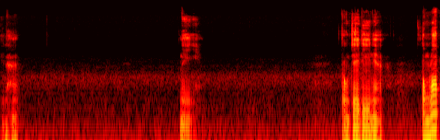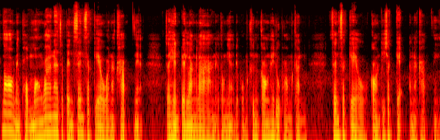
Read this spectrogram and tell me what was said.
นี่นะฮะ นี่ตรง JD เนี่ยตรงรอบนอกเนี่ยผมมองว่าน่าจะเป็นเส้นสเกลอะนะครับเนี่ยจะเห็นเป็นลางๆเนี่ยตรงนี้เดี๋ยวผมขึ้นกล้องให้ดูพร้อมกัน เส้นสเกลก่อนที่จะแกะนะครับนี่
